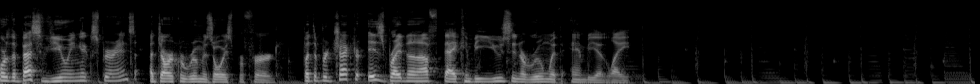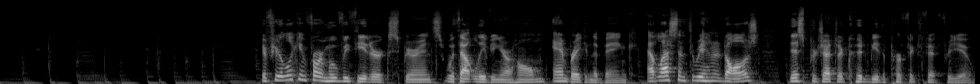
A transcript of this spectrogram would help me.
For the best viewing experience, a darker room is always preferred, but the projector is bright enough that it can be used in a room with ambient light. If you're looking for a movie theater experience without leaving your home and breaking the bank, at less than $300, this projector could be the perfect fit for you.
